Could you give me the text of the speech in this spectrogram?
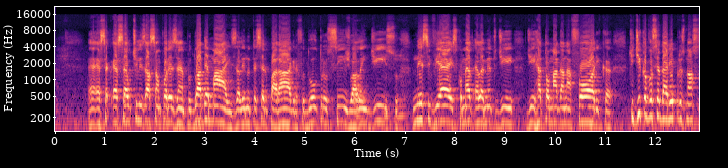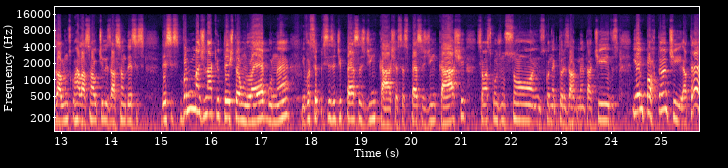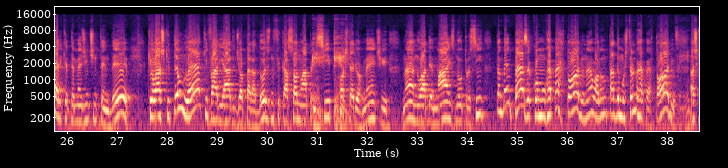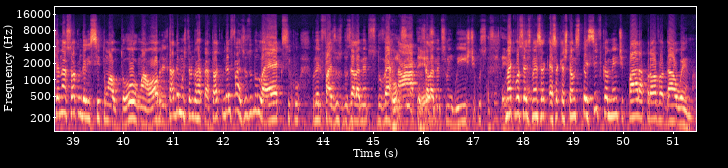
É, essa, essa utilização, por exemplo, do ademais, ali no terceiro parágrafo, do outro sim, do além disso, uhum. nesse viés, como é elemento de, de retomada anafórica. Que dica você daria para os nossos alunos com relação à utilização desses desses. Vamos imaginar que o texto é um Lego, né? E você precisa de peças de encaixe. Essas peças de encaixe são as conjunções, os conectores argumentativos. E é importante, até, Érica, também a gente entender que eu acho que ter um leque variado de operadores, não ficar só no a princípio, posteriormente, né? no a demais, no outro assim, também pesa como um repertório, né? O aluno está demonstrando o repertório. Sim. Acho que não é só quando ele cita um autor, uma obra, ele está demonstrando o repertório quando ele faz uso do léxico, quando ele faz uso dos elementos do vernáculo, os elementos linguísticos. Como é que vocês veem essa, essa questão especificamente para a prova da UEMA?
